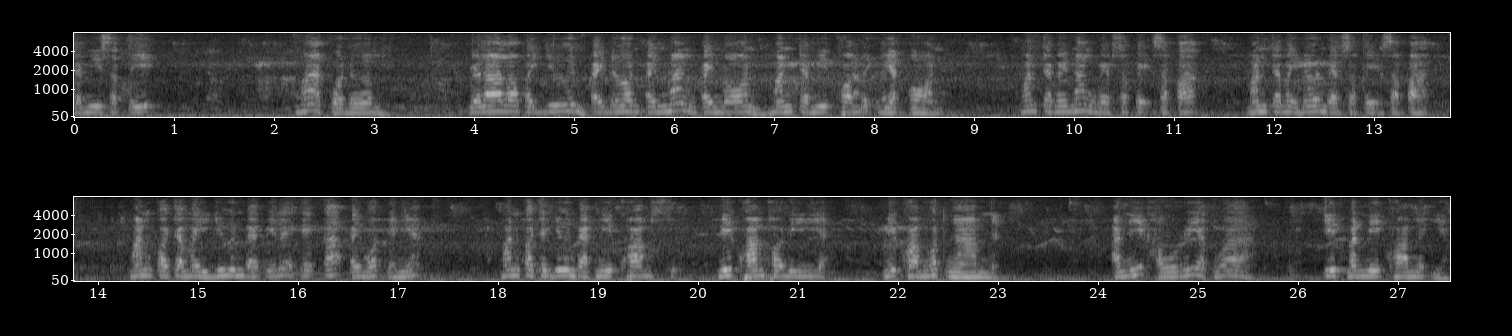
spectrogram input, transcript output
จะมีสติมากกว่าเดิม เวลาเราไปยืนไปเดินไปนั่งไปนอน มันจะมีความละเอียดอ่อน มันจะไม่นั่งแบบสเปะสปะ มันจะไม่เดินแบบสเปะสปะ มันก็จะไม่ยืนแบบอิเละเกะกะไปหมดอย่างเงี้ย มันก็จะยืนแบบมีความมีความพอดีอะมีความงดงามเนี่ย อันนี้เขาเรียกว่าจิตมันมีความละเอียด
